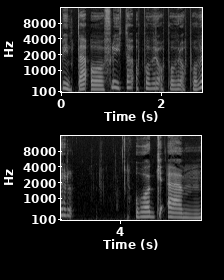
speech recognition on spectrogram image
begynte å flyte oppover og oppover og oppover. Og um,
